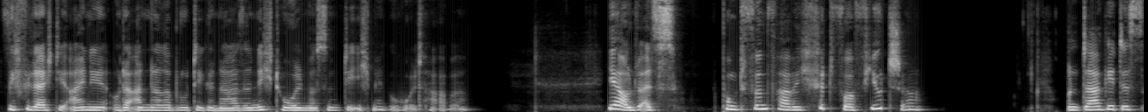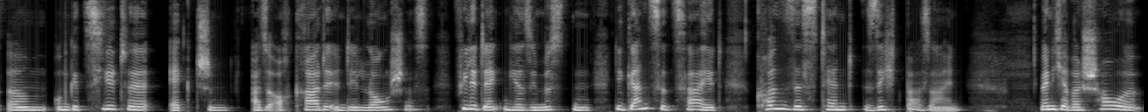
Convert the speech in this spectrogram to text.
sich vielleicht die eine oder andere blutige Nase nicht holen müssen, die ich mir geholt habe. Ja, und als Punkt 5 habe ich Fit for Future. Und da geht es ähm, um gezielte Action, also auch gerade in den Launches. Viele denken ja, sie müssten die ganze Zeit konsistent sichtbar sein. Wenn ich aber schaue,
